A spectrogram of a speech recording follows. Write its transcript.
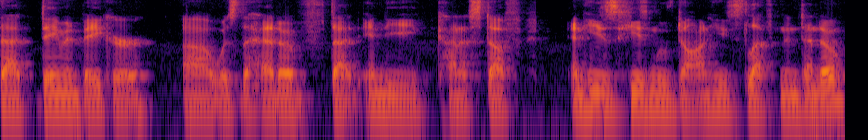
that Damon Baker uh, was the head of that indie kind of stuff, and he's he's moved on. He's left Nintendo.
